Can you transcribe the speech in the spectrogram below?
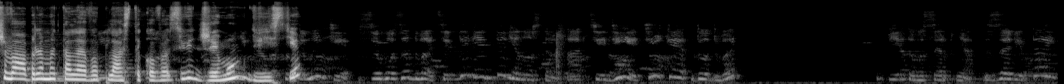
Швабра металево-пластикова з віджимом 200. Елементі всього за 29,90. Акція діє тільки до 25 серпня. Завітай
